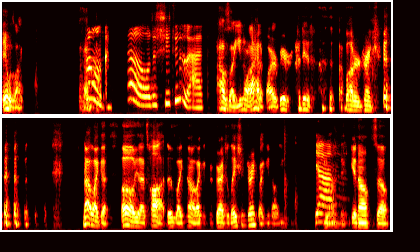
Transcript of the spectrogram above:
it was like How did she do that? I was like, you know what? I had to buy her beer. I did. I bought her a drink. Not like a oh yeah, it's hot. It was like no, like a congratulation drink. Like you know, you you Yeah. earned it. You know, so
